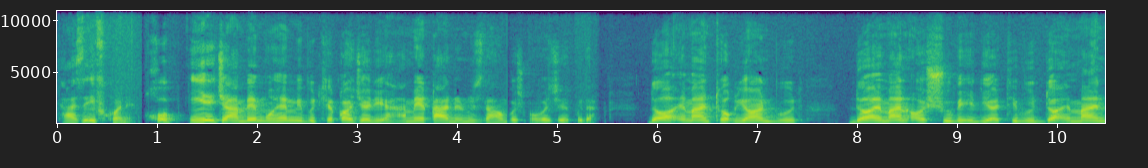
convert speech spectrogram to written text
تضعیف کنه. خب این یه جنبه مهمی بود که قاجاری همه قرن 19 هم باش مواجه بودن. دائما تقیان بود دائما آشوب ایلیاتی بود دائما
